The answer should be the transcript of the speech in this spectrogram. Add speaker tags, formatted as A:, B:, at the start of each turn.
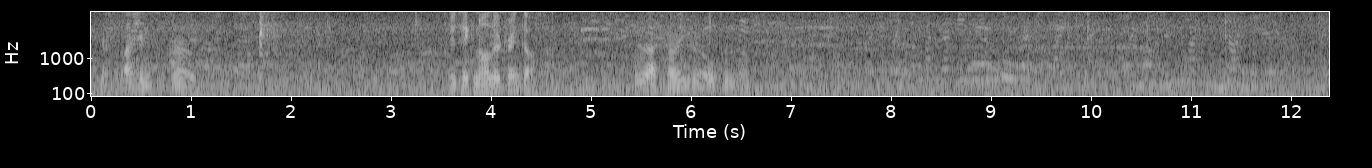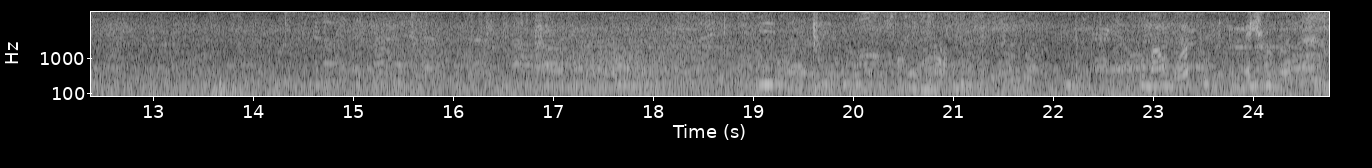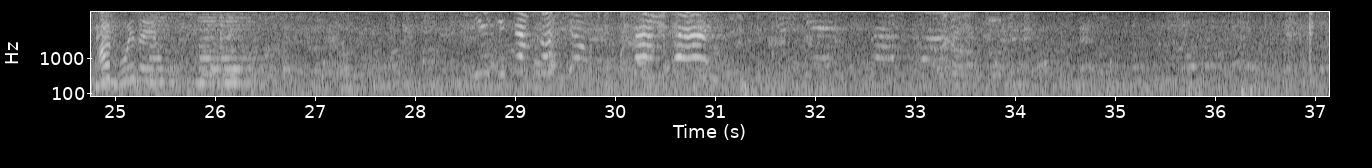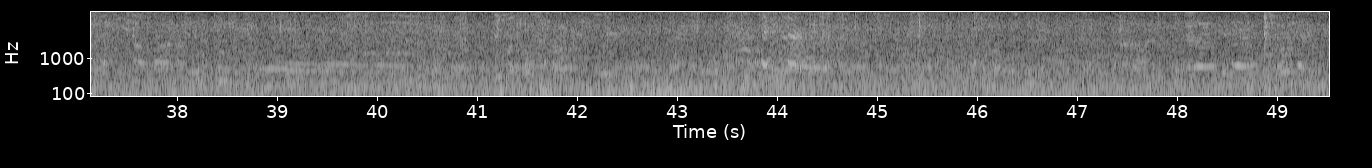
A: flagons as well.
B: They're taking all their drink off them.
A: Some of that's not even open though.
C: Fumar um doce? Comer um doce. Ai, boa ideia.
